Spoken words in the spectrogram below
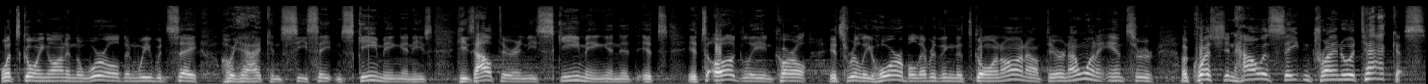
what's going on in the world and we would say, Oh, yeah, I can see Satan scheming, and he's, he's out there and he's scheming, and it, it's, it's ugly. And Carl, it's really horrible, everything that's going on out there. And I want to answer a question How is Satan trying to attack us?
